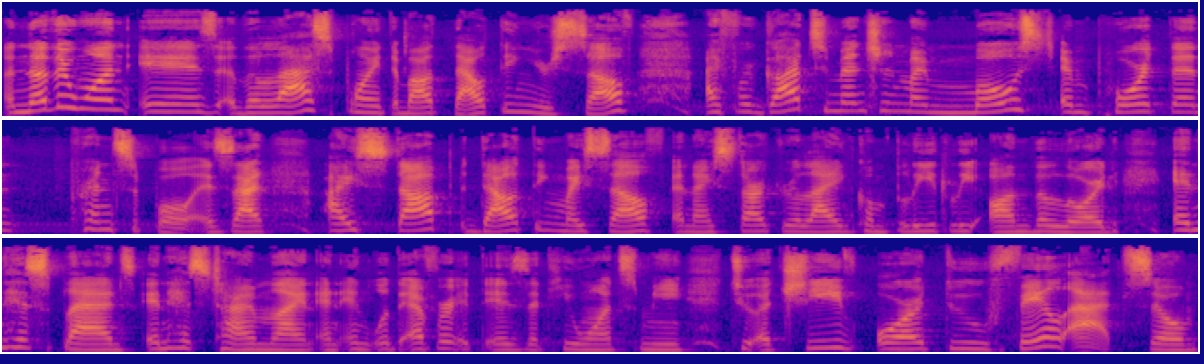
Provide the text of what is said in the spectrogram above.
Another one is the last point about doubting yourself. I forgot to mention my most important principle is that I stop doubting myself and I start relying completely on the Lord in His plans, in His timeline, and in whatever it is that He wants me to achieve or to fail at. So,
